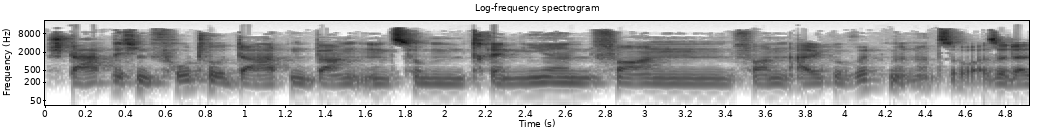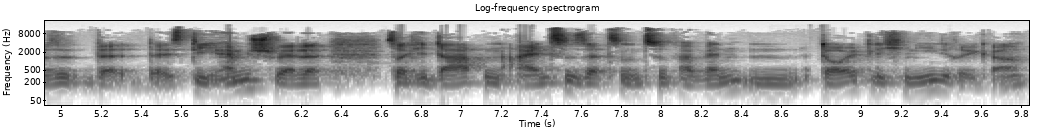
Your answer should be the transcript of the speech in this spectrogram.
staatlichen Fotodatenbanken zum Trainieren von, von Algorithmen und so. Also da, da, ist die Hemmschwelle, solche Daten einzusetzen und zu verwenden, deutlich niedriger.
